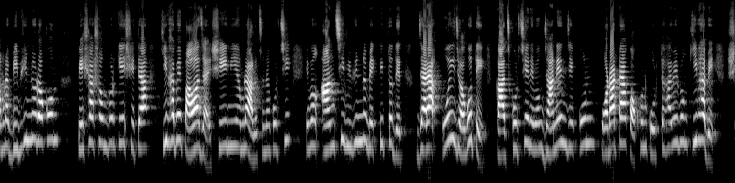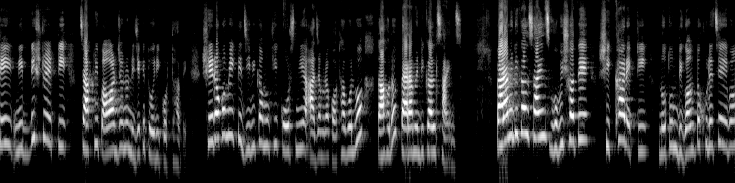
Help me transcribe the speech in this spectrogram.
আমরা বিভিন্ন রকম পেশা সম্পর্কে সেটা কীভাবে পাওয়া যায় সেই নিয়ে আমরা আলোচনা করছি এবং আনছি বিভিন্ন ব্যক্তিত্বদের যারা ওই জগতে কাজ করছেন এবং জানেন যে কোন পড়াটা কখন করতে হবে এবং কীভাবে সেই নির্দিষ্ট একটি চাকরি পাওয়ার জন্য নিজেকে তৈরি করতে হবে। সেই রকমই একটি জীবিকামুখী কোর্স নিয়ে আজ আমরা কথা বলব, তা হলো প্যারামেডিক্যাল সায়েন্স। প্যারামেডিক্যাল সায়েন্স ভবিষ্যতে শিক্ষার একটি নতুন দিগন্ত খুলেছে এবং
